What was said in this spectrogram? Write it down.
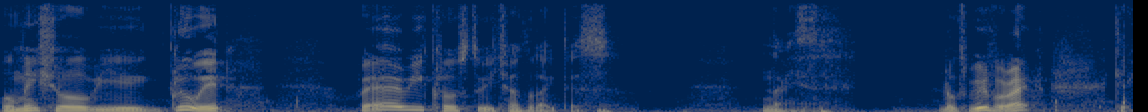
we'll make sure we glue it very close to each other like this. Nice. Looks beautiful, right? Okay,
